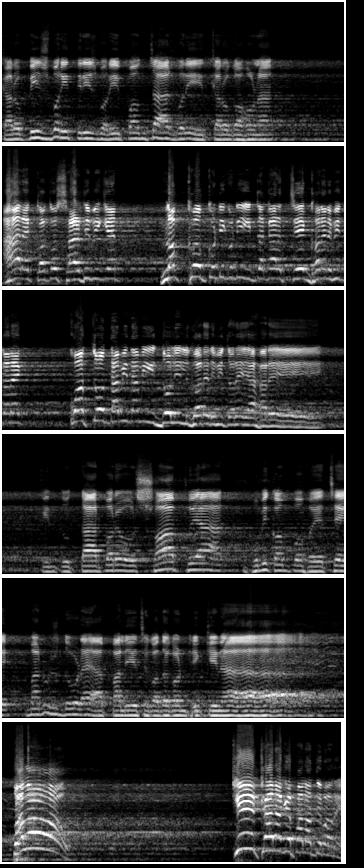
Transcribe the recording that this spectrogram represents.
কারও বিশ ভরি, ত্রিশ ভরি, পঞ্চাশ ভরি, কারও গহনা। আর কত সার্টিফিকেট, লক্ষ কোটি কোটি টাকার চেক ঘরের ভিতরে। কত দামি দামি দলিল ঘরের ভিতরে, আহারে। কিন্তু তারপরেও সব থুয়া ভূমিকম্প হয়েছে, মানুষ দৌড়ায় পালিয়েছে কতক্ষণ ঠিক কিনা? পালাও! কে কার আগে পালাতে পারে?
